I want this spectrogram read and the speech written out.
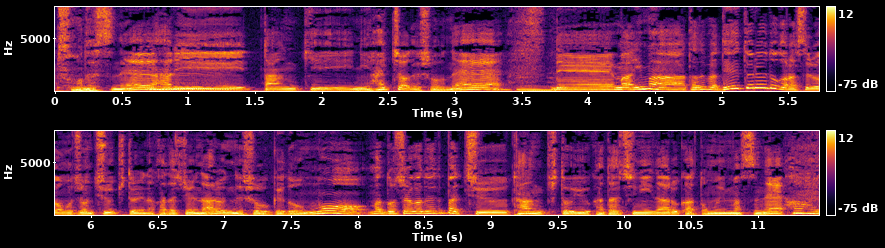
そうですね。やはり短期に入っちゃうでしょうね。で、まあ今、例えばデイトレードからすればもちろん中期というような形になるんでしょうけども、まあどちらかというとやっぱり中短期という形になるかと思いますね。はい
